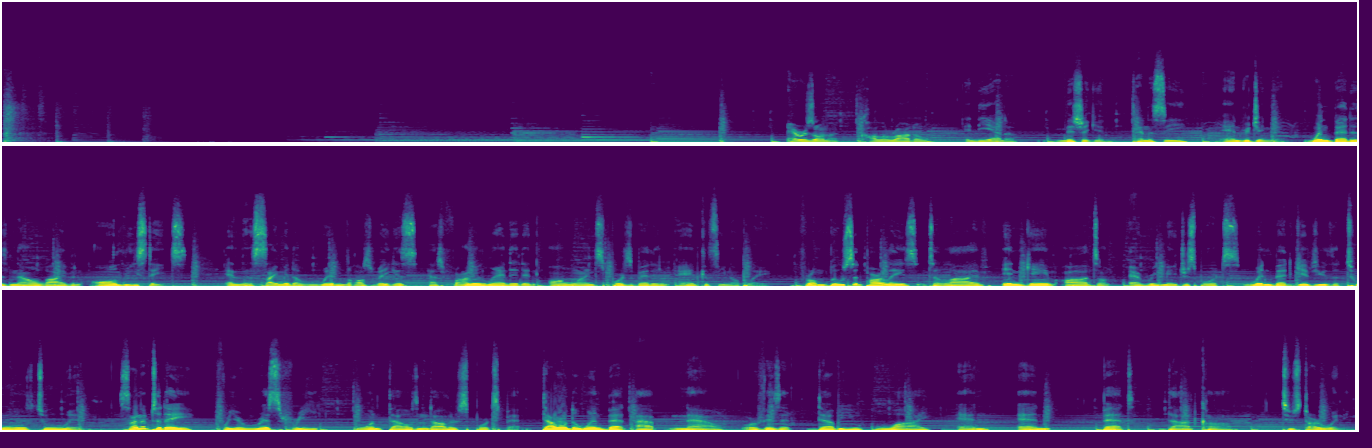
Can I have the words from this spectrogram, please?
Arizona, Colorado, Indiana, Michigan, Tennessee, and Virginia. WynnBET is now live in all these states, and the assignment of Wynn Las Vegas has finally landed in online sports betting and casino play. From boosted parlays to live in-game odds on every major sports, WynnBET gives you the tools to win. Sign up today for your risk-free $1,000 sports bet. Download the WynnBET app now or visit WYNN bet.com to start winning.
